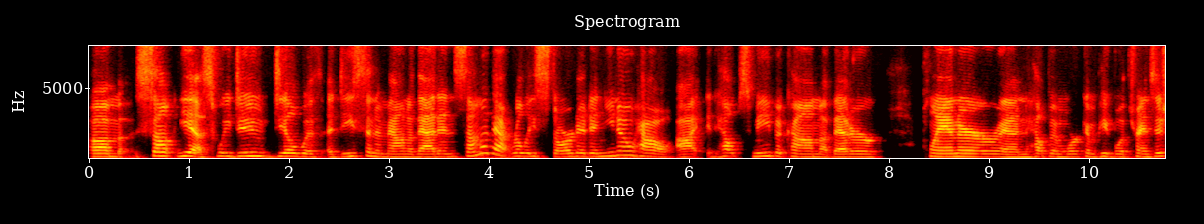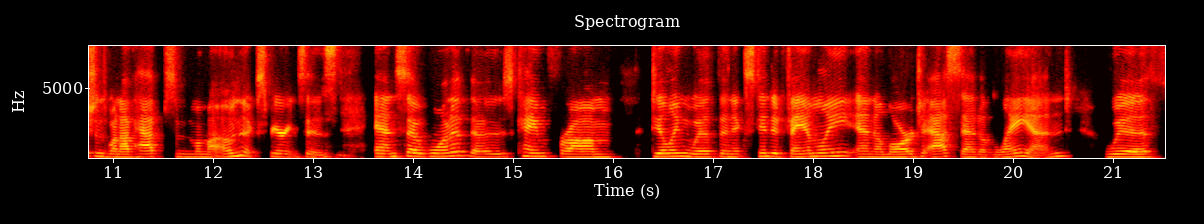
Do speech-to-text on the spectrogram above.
Um, some yes, we do deal with a decent amount of that, and some of that really started. And you know how I it helps me become a better planner and helping working people with transitions when I've had some of my own experiences. Mm-hmm. And so one of those came from dealing with an extended family and a large asset of land with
